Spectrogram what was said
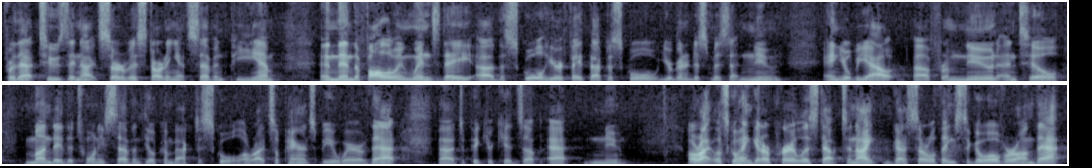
for that Tuesday night service starting at 7 p.m. And then the following Wednesday, uh, the school here, Faith Baptist School, you're going to dismiss at noon. And you'll be out uh, from noon until Monday, the 27th, you'll come back to school. All right, so parents be aware of that uh, to pick your kids up at noon. All right, let's go ahead and get our prayer list out tonight. We've got several things to go over on that.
